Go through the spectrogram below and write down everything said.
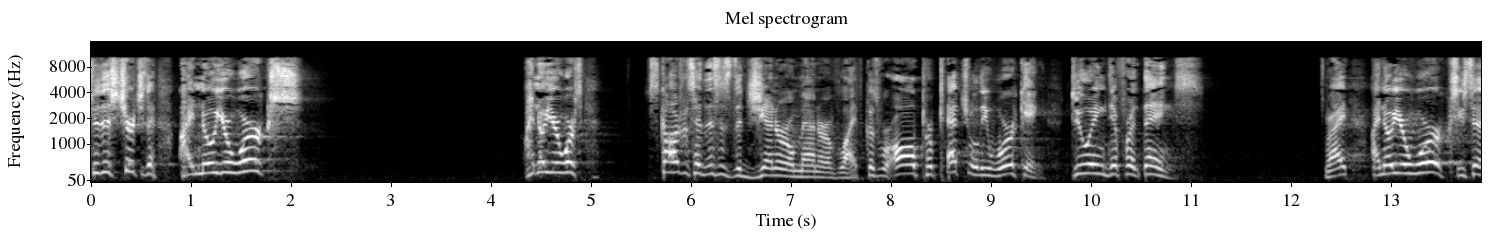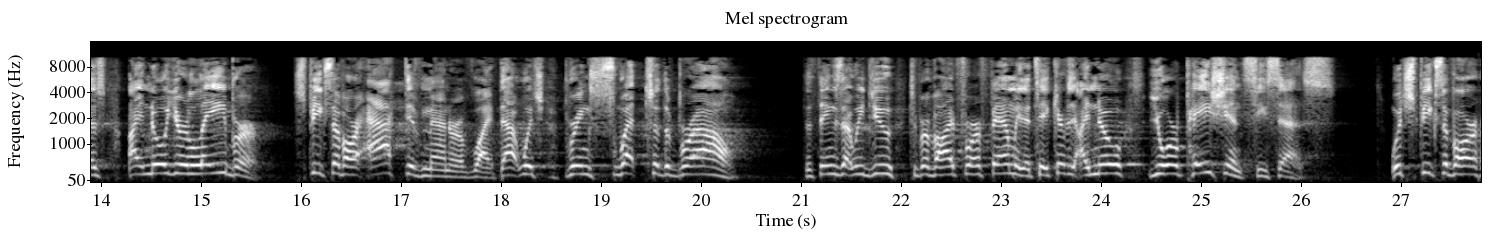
to this church. Said, I know your works. I know your works. Scholars would say this is the general manner of life because we're all perpetually working, doing different things. Right? I know your works. He says, I know your labor. Speaks of our active manner of life, that which brings sweat to the brow. The things that we do to provide for our family, to take care of it. I know your patience, he says, which speaks of our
